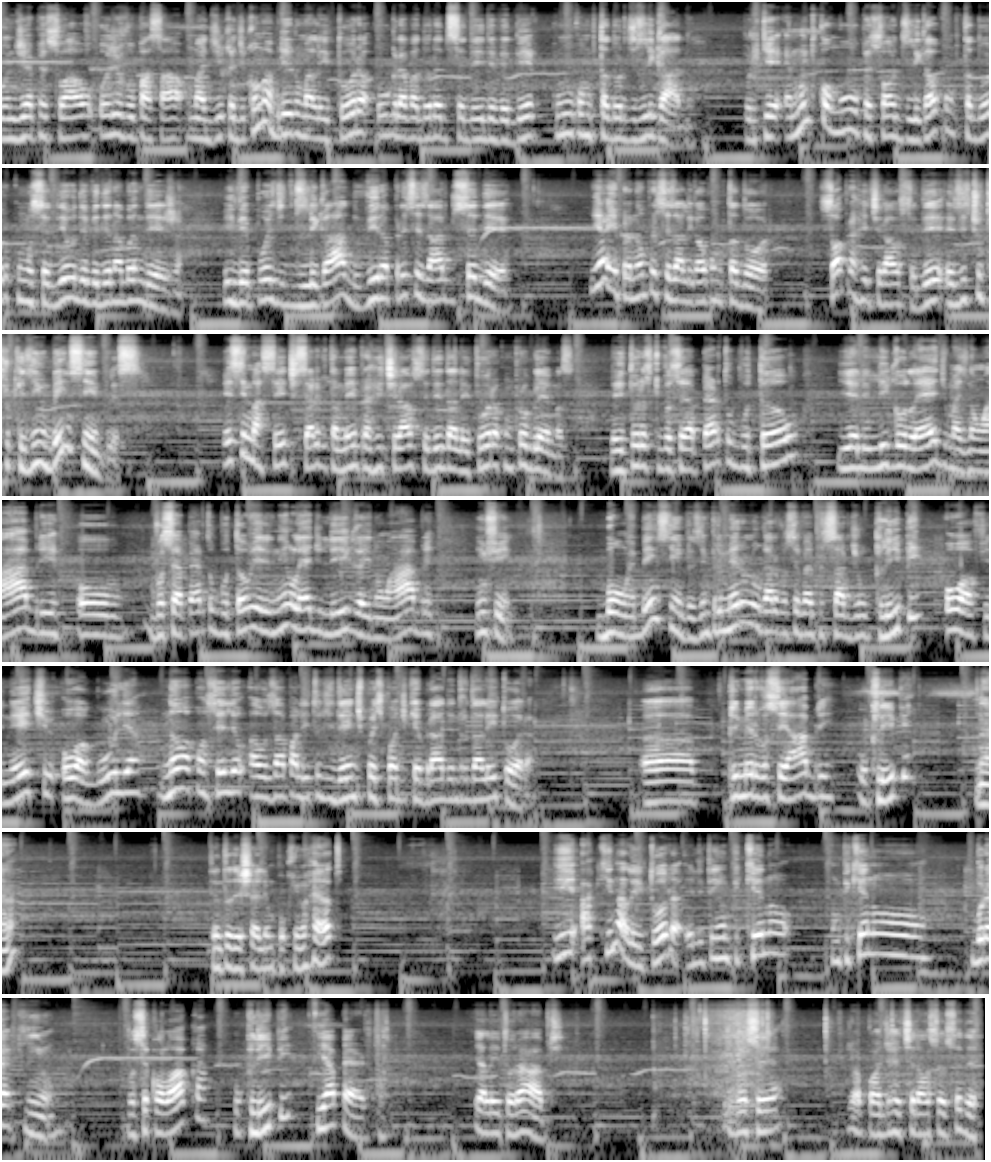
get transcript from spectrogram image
Bom dia pessoal, hoje eu vou passar uma dica de como abrir uma leitora ou gravadora de CD e DVD com o computador desligado. Porque é muito comum o pessoal desligar o computador com o CD ou DVD na bandeja e depois de desligado vir a precisar do CD. E aí, para não precisar ligar o computador só para retirar o CD, existe um truquezinho bem simples. Esse macete serve também para retirar o CD da leitora com problemas. Leitoras que você aperta o botão e ele liga o LED, mas não abre, ou você aperta o botão e ele nem o LED liga e não abre, enfim. Bom, é bem simples. Em primeiro lugar, você vai precisar de um clipe, ou alfinete, ou agulha. Não aconselho a usar palito de dente, pois pode quebrar dentro da leitora. Uh, primeiro você abre o clipe, né? Tenta deixar ele um pouquinho reto. E aqui na leitora ele tem um pequeno um pequeno buraquinho. Você coloca o clipe e aperta. E a leitura abre. E você já pode retirar o seu CD.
